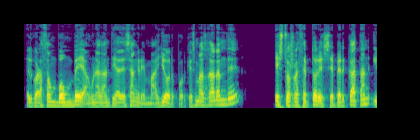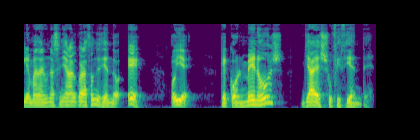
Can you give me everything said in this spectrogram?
El corazón bombea una cantidad de sangre mayor porque es más grande, estos receptores se percatan y le mandan una señal al corazón diciendo, eh, oye, que con menos ya es suficiente.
